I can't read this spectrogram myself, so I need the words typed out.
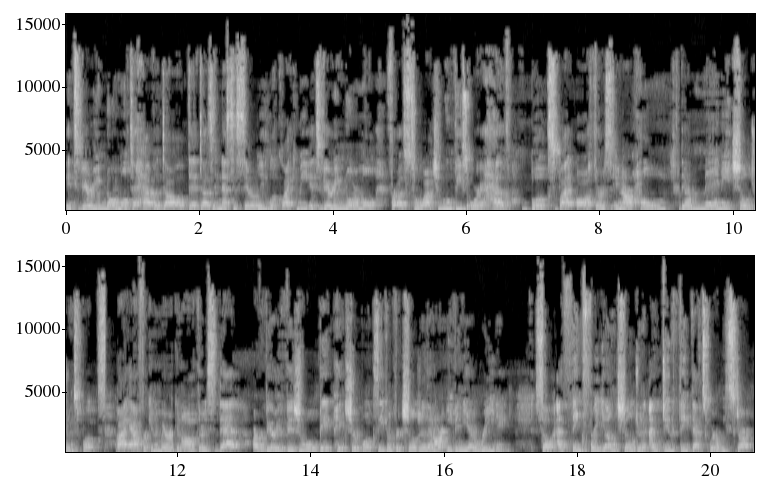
It's very normal to have a doll that doesn't necessarily look like me. It's very normal for us to watch movies or to have books by authors in our home. There are many children's books by African American authors that are very visual, big picture books, even for children that aren't even yet reading. So I think for young children, I do think that's where we start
